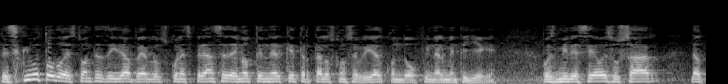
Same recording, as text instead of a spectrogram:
Les escribo todo esto antes de ir a verlos con la esperanza de no tener que tratarlos con severidad cuando finalmente llegue. Pues mi deseo es usar la,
